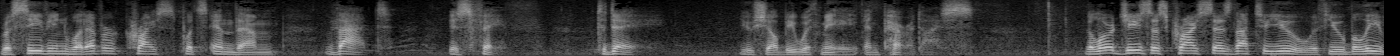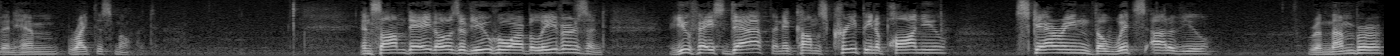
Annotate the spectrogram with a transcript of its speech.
receiving whatever Christ puts in them. That is faith. Today, you shall be with me in paradise. The Lord Jesus Christ says that to you if you believe in Him right this moment. And someday, those of you who are believers and you face death and it comes creeping upon you, scaring the wits out of you, remember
